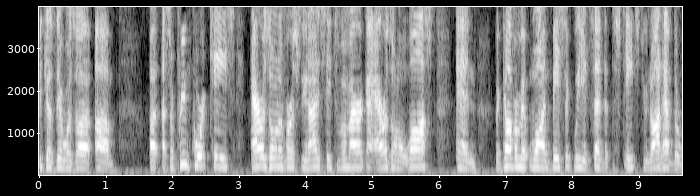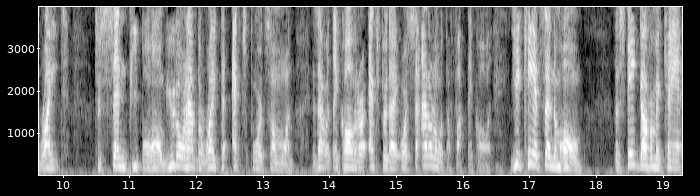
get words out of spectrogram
because there was a a, a Supreme Court case, Arizona versus the United States of America. Arizona lost, and the government won. Basically, it said that the states do not have the right to send people home. You don't have the right to export someone. Is that what they call it, or extradite, or I don't know what the fuck they call it. You can't send them home. The state government can't.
